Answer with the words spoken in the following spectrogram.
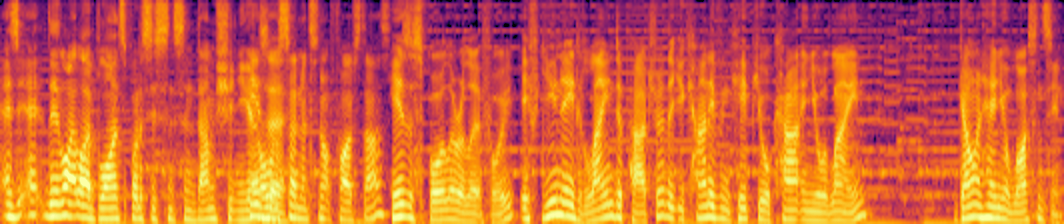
as uh, they're like like blind spot assistance and dumb shit. And you go, Here's all of a- a sudden it's not five stars. Here's a spoiler alert for you. If you need lane departure that you can't even keep your car in your lane, go and hand your license in.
